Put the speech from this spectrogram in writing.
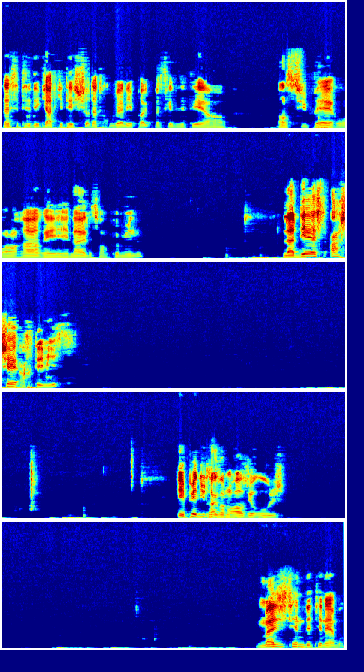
Ça, c'était des cartes qui étaient chaudes à trouver à l'époque parce qu'elles étaient en, super ou en rare et là, elles sont en commune. La déesse Archer Artemis. Épée du dragon noir aux yeux rouges. Magicienne des ténèbres.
